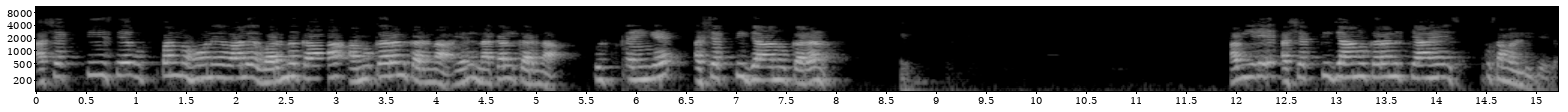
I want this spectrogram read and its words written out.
अशक्ति से उत्पन्न होने वाले वर्ण का अनुकरण करना, यानी नकल करना, उस कहेंगे अशक्तिजानुकरण अब ये अशक्ति जानुकरण क्या है, इसको समझ लीजिएगा।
